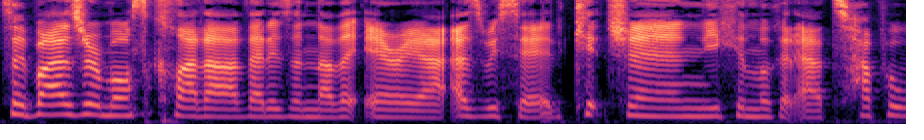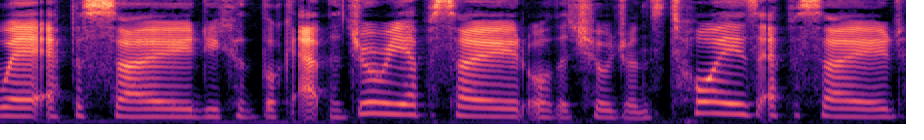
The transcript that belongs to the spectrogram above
So buyer's remorse clutter, that is another area. As we said, kitchen, you can look at our Tupperware episode, you could look at the jewelry episode or the children's toys episode.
